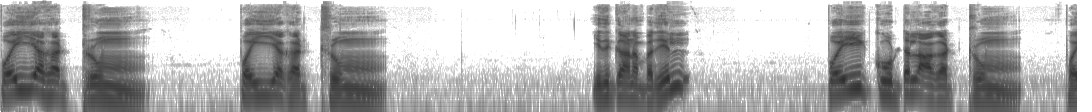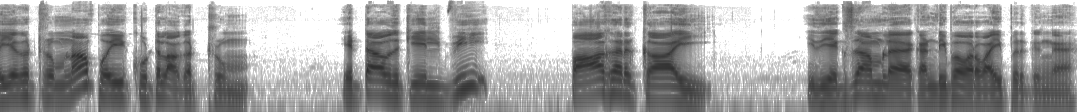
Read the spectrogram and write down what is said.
பொய்யகற்றும் பொய்யகற்றும். இதுக்கான பதில் பொய் கூட்டல் அகற்றும். பொய்யகற்றும்னா பொய் கூட்டல் அகற்றும். எட்டாவது கேள்வி பாகற்காய் இது எக்ஸாமில் கண்டிப்பாக வர வாய்ப்பு இருக்குங்க.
